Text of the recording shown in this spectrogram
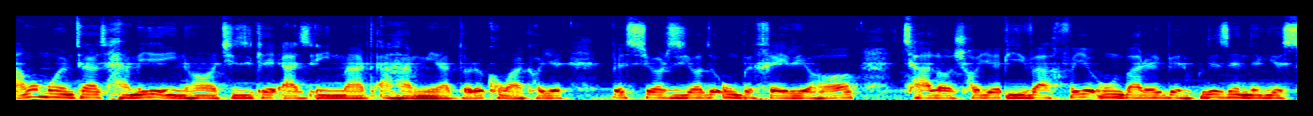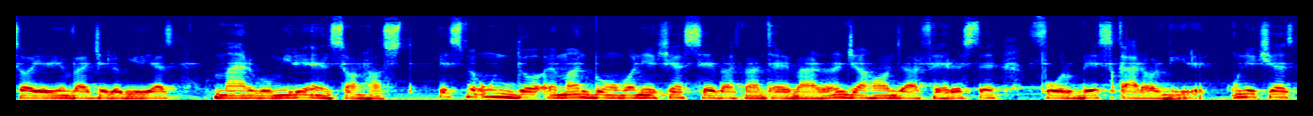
اما مهمتر از همه اینها چیزی که از این مرد اهمیت داره کمک های بسیار زیاد اون به خیریه ها تلاش های بیوقفه اون برای بهبود زندگی سایرین و جلوگیری از مرگ و میر انسان هاست. اسم اون دائما به عنوان یکی از ثروتمندترین مردان جهان در فهرست فوربس قرار می‌گیره. اون یکی از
